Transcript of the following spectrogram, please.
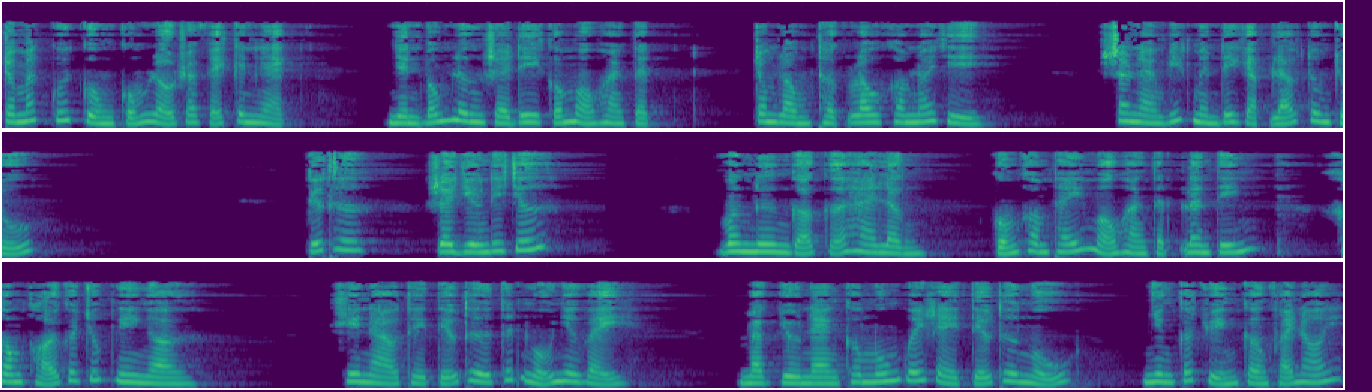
trong mắt cuối cùng cũng lộ ra vẻ kinh ngạc, nhìn bóng lưng rời đi của mộ hoàng tịch, trong lòng thật lâu không nói gì. Sao nàng biết mình đi gặp lão tôn chủ? Tiểu thư, rời giường đi chứ. Vân Nương gõ cửa hai lần, cũng không thấy mộ hoàng tịch lên tiếng, không khỏi có chút nghi ngờ. Khi nào thì tiểu thư thích ngủ như vậy? Mặc dù nàng không muốn quấy rầy tiểu thư ngủ, nhưng có chuyện cần phải nói,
